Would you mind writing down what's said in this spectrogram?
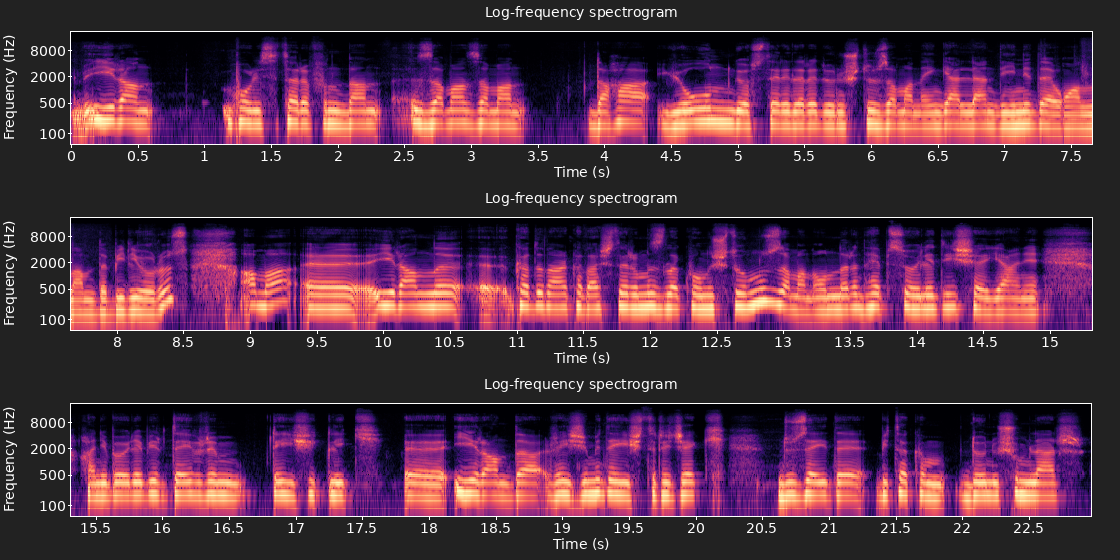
İran polisi tarafından zaman zaman daha yoğun gösterilere dönüştüğü zaman engellendiğini de o anlamda biliyoruz. Ama e, İranlı e, kadın arkadaşlarımızla konuştuğumuz zaman onların hep söylediği şey yani hani böyle bir devrim, değişiklik, e, İran'da rejimi değiştirecek düzeyde bir takım dönüşümler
